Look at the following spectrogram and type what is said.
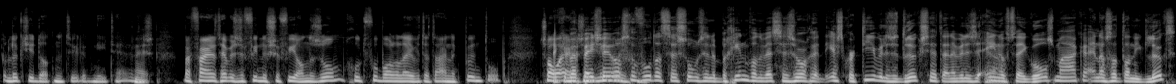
lukt je dat natuurlijk niet. Hè. Dus bij Feyenoord hebben ze de filosofie andersom. Goed voetballen levert uiteindelijk punten op. Het zal Ik heb bij PSV het wel het gevoel dat ze soms in het begin van de wedstrijd zorgen. Het eerste kwartier willen ze druk zetten en dan willen ze één Ja. of twee goals maken. En als dat dan niet lukt,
